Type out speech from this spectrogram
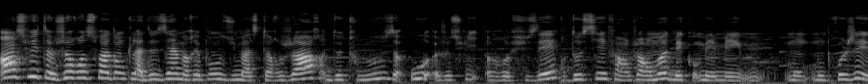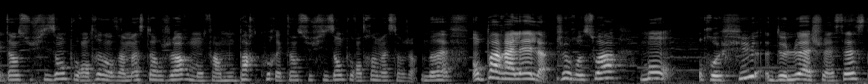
Ensuite, je reçois donc la deuxième réponse du master genre de Toulouse où je suis refusée. Dossier, enfin genre en mode mais, mon projet est insuffisant pour entrer dans un master genre, mon, enfin mon parcours est insuffisant pour entrer dans un master genre. Bref, en parallèle, je reçois mon refus de l'EHESS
